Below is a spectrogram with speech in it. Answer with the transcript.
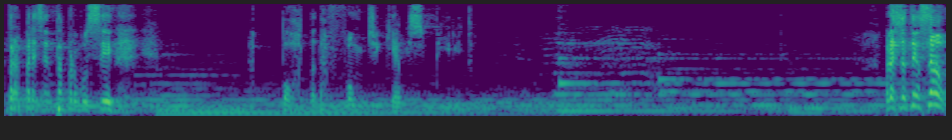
para apresentar para você porta da fonte que é o Espírito. Preste atenção,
